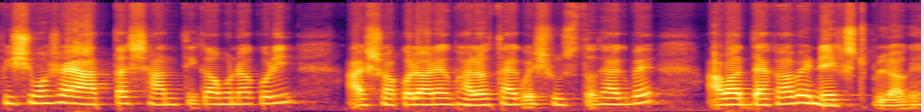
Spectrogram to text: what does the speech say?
পিসুমশাই আত্মার শান্তি কামনা করি। আর সকলে অনেক ভালো থাকবে, সুস্থ থাকবে। আবার দেখা হবে নেক্সট ব্লগে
